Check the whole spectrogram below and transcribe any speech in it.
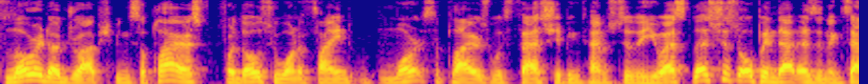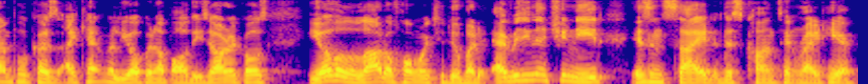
Florida dropshipping suppliers for those who want to find more suppliers with fast shipping times to the US. Let's just open that as an example because I can't really open up all these articles. You have a lot of homework to do, but everything that you need is inside this content right here.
